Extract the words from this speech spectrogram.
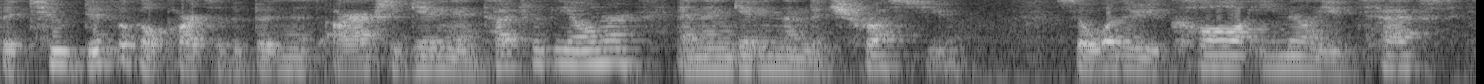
The two difficult parts of the business are actually getting in touch with the owner and then getting them to trust you. So whether you call, email, you text,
